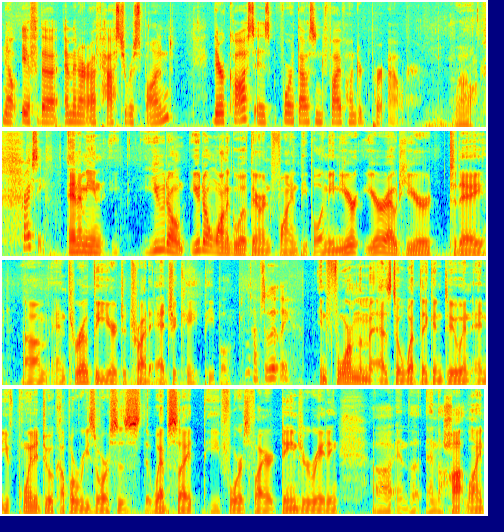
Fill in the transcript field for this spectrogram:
Now, if the MNRF has to respond, their cost is 4500 per hour. Wow. Pricey. And I mean, you don't you don't want to go out there and find people. I mean, you're you're out here today um, and throughout the year to try to educate people. Absolutely. Inform them as to what they can do, and, and you've pointed to a couple resources: the website, the forest fire danger rating, uh, and the and the hotline.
